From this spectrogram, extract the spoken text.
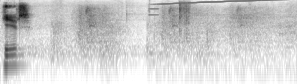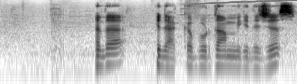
Gir. Ya da bir dakika buradan mı gideceğiz?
